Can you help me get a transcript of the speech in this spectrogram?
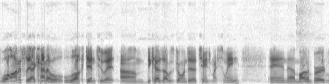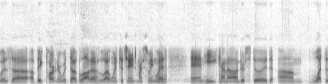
well, honestly, I kind of lucked into it um, because I was going to change my swing, and uh, Marlon Byrd was uh, a big partner with Doug Latta, who I went to change my swing with, and he kind of understood um, what the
